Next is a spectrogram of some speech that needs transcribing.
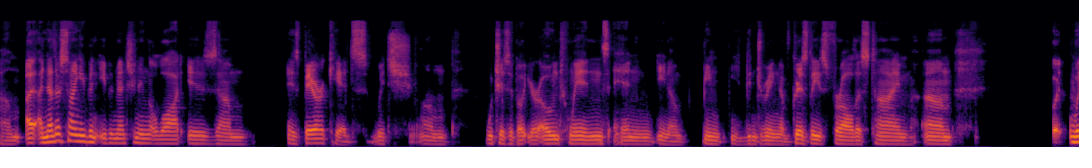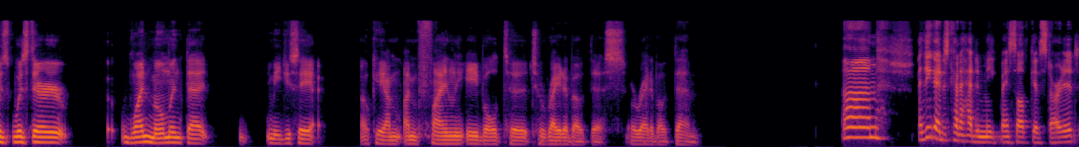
Um, another song you've been you've been mentioning a lot is um, is Bear Kids, which um, which is about your own twins and you know being you've been dreaming of Grizzlies for all this time. Um, was was there one moment that made you say, "Okay, I'm I'm finally able to to write about this or write about them"? Um, I think I just kind of had to make myself get started.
